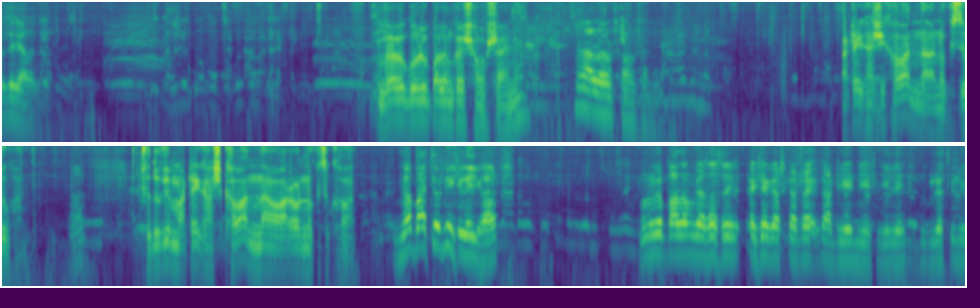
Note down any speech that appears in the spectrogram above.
ওদেরই আলাদা। এভাবে গরু পালন করে সমস্যা হয় না? না আলাদা সমস্যা নেই। মাঠের ঘাসে খাওয়ান না অন্য কিছু খান? হ্যাঁ? শুধু কি মাঠে ঘাস খাওয়ান না আর অন্য কিছু খাওয়ান? না বাচ্চা নিয়ে খেলে ঘাস। মনে করে বাদাম গাছ আছে পেঁচা গাছ কাটা কাটিয়ে নিয়ে এসে গেলে দুগুলা তুলে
